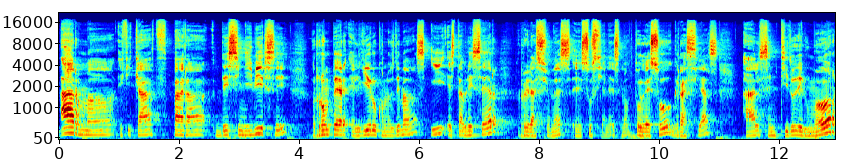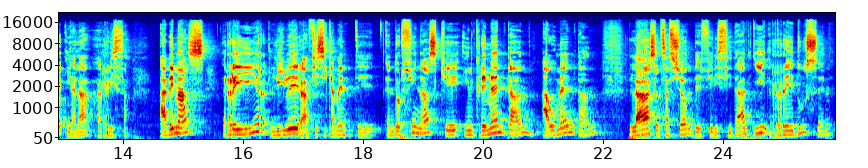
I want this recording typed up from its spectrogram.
arma eficaz para desinhibirse, romper el hielo con los demás y establecer relaciones eh, sociales. ¿no? Todo eso gracias al sentido del humor y a la risa. Además, reír libera físicamente endorfinas que incrementan, aumentan la sensación de felicidad y reducen,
